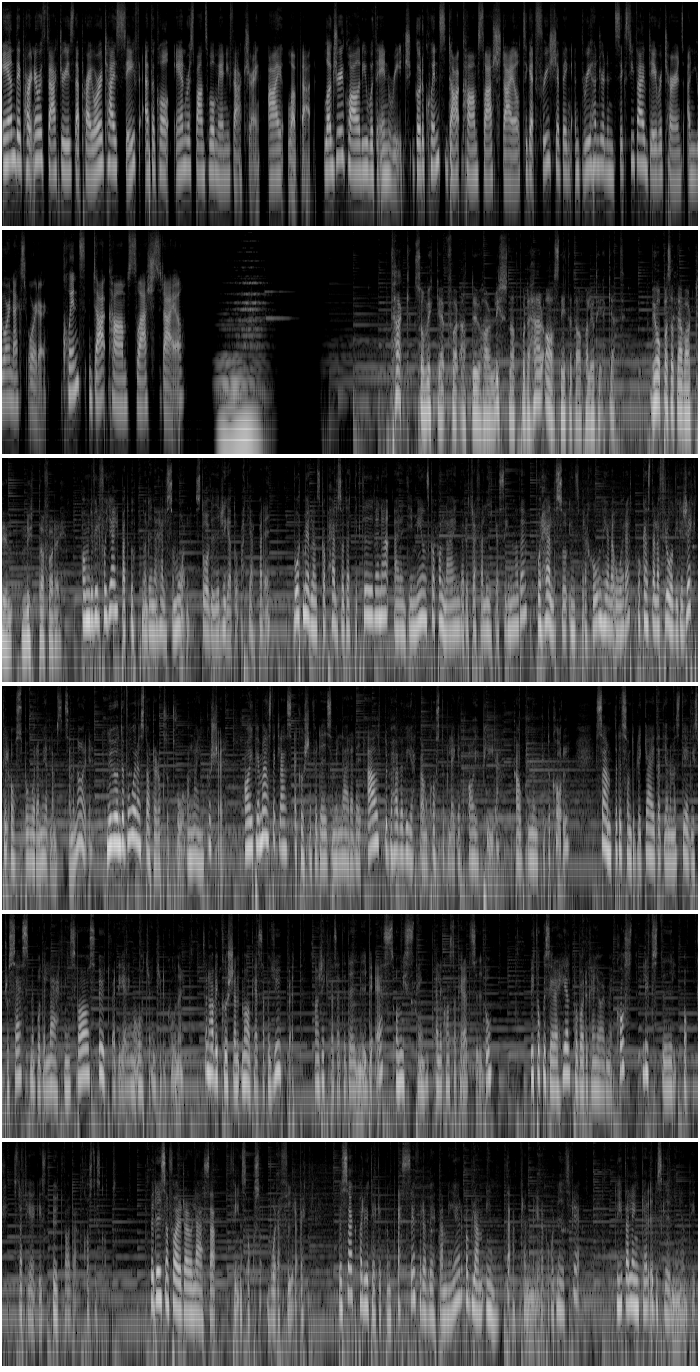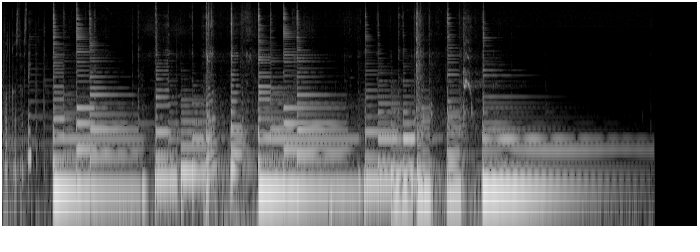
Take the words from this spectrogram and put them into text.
and they partner with factories that prioritize safe ethical and responsible manufacturing. I love that. Luxury quality within reach. Go to quince.com slash style to get free shipping and 365 day returns on your next order. quince.com slash style. Tack så mycket för att du har lyssnat på det här avsnittet av Paleoteket. Vi hoppas att det har varit till nytta för dig. Om du vill få hjälp att uppnå dina hälsomål står vi redo att hjälpa dig. Vårt medlemskap Hälsodetektiverna är en gemenskap online där du träffar likasinnade, får hälsoinspiration hela året och kan ställa frågor direkt till oss på våra medlemsseminarier. Nu under våren startar också två onlinekurser. AIP Masterclass är kursen för dig som vill lära dig allt du behöver veta om kostupplägget AIP, autonomt protokoll, samtidigt som du blir guidad genom en stegvis process med både läkningsfas, utvärdering och återintroduktioner. Sen har vi kursen Maghälsa på djupet som riktar sig till dig med IBS och misstänkt eller konstaterad SIBO. Vi fokuserar helt på vad du kan göra med kost, livsstil och strategiskt utvalda kosttillskott. För dig som föredrar att läsa finns också våra fyra böcker. Besök paleoteket.se för att veta mer och glöm inte att prenumerera på vårt nyhetsbrev. Du hittar länkar i beskrivningen till podcastavsnittet.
